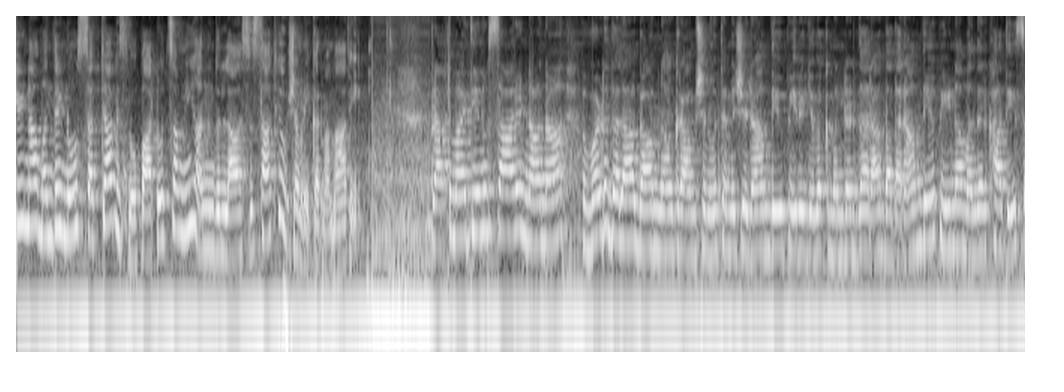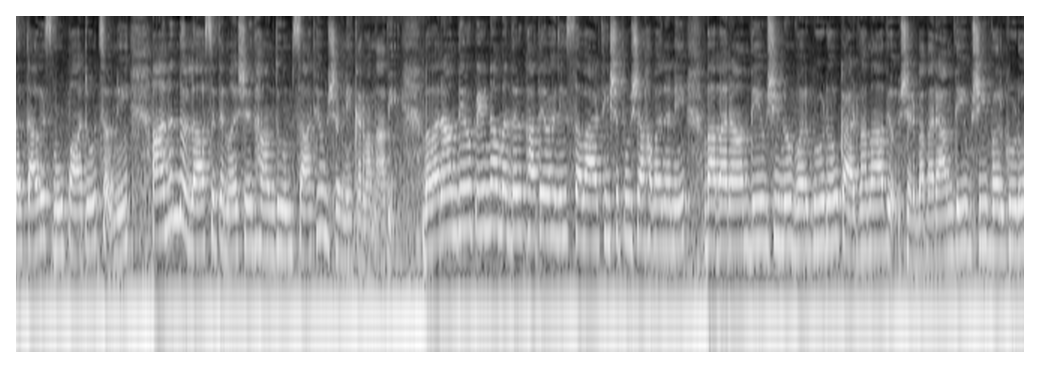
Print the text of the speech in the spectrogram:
પીરના મંદિરનો સત્યાવીસમો પાટોત્સવની આનંદ ઉલ્લાસ સાથે ઉજવણી કરવામાં આવી. પ્રાપ્ત માહિતી અનુસાર નાના વડદલા ગામના ગ્રામજનો તેમજ રામદેવ પીર યુવક મંડળ દ્વારા બાબા રામદેવ પીરના મંદિર ખાતે સત્તાવીસમું પાટોત્સવની આનંદ ઉલ્લાસ તેમજ ધામધૂમ સાથે ઉજવણી કરવામાં આવી. બાબા રામદેવ પીરના મંદિર ખાતે વહેલી સવારથી જ પૂજા હવન અને બાબા રામદેવજીનો વરઘોડો કાઢવામાં આવ્યો. જ્યારે બાબા રામદેવજી વરઘોડો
